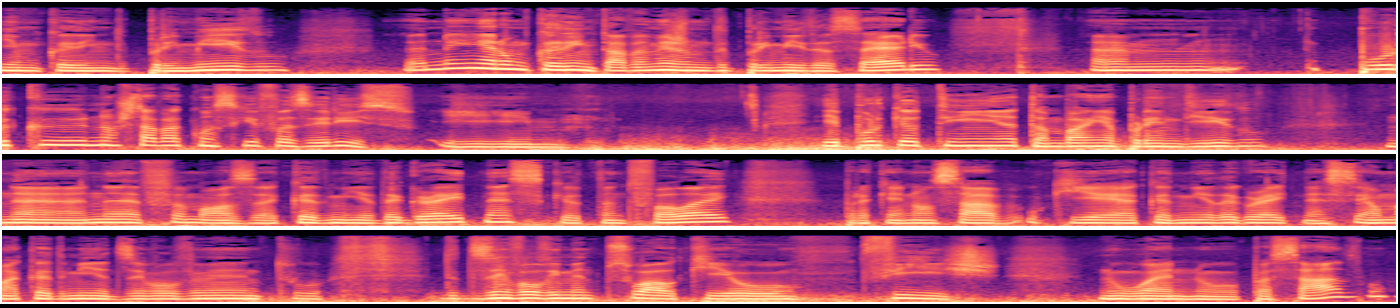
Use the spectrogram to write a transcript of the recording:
e um bocadinho deprimido? Uh, nem era um bocadinho, estava mesmo deprimido a sério. Um, porque não estava a conseguir fazer isso e, e porque eu tinha também aprendido na, na famosa Academia da Greatness, que eu tanto falei. Para quem não sabe o que é a Academia da Greatness, é uma academia de desenvolvimento, de desenvolvimento pessoal que eu fiz no ano passado.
